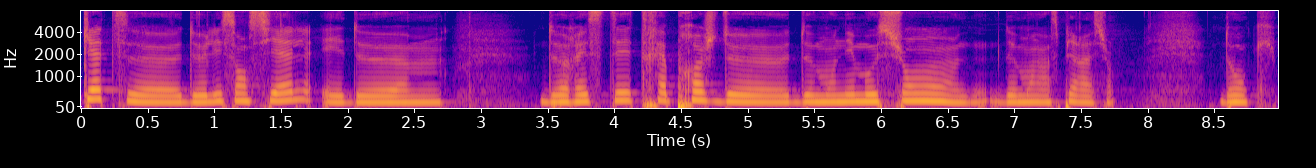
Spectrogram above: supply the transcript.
quête euh, de l'essentiel et de, euh, de rester très proche de, de, mon émotion, de mon inspiration. Donc,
